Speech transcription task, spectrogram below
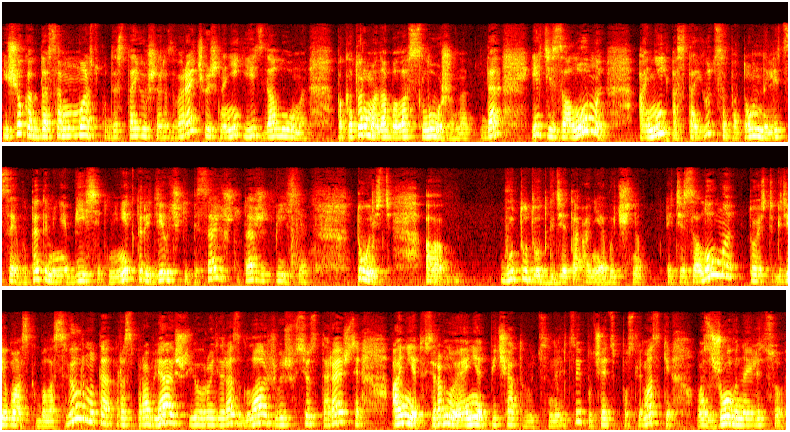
Еще когда саму маску достаешь и разворачиваешь, на ней есть заломы, по которым она была сложена, да. Эти заломы, они остаются потом на лице. Вот это меня бесит. Мне некоторые девочки писали, что та же песня. То есть а, вот тут вот где-то они обычно, эти заломы, то есть где маска была свернута, расправляешь ее, вроде разглаживаешь, все стараешься, а нет, все равно и они отпечатываются на лице, и получается после маски у вас жеванное лицо.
